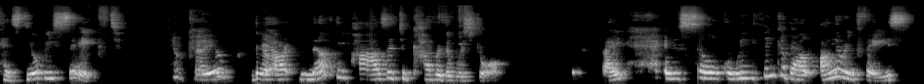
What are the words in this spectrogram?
can still be saved. Okay. There, there Yeah. are enough deposit to cover the withdrawal, right? And so when we think about honoring face,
